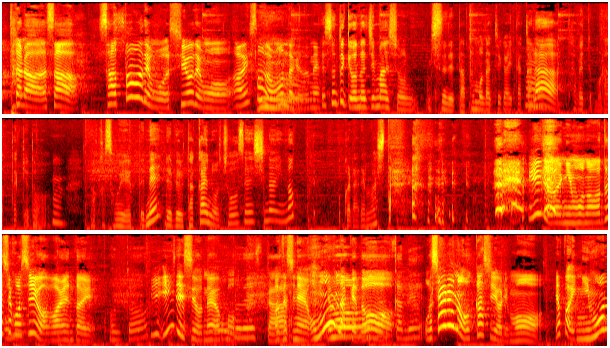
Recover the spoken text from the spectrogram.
だったらさ砂糖でも塩でも合いそうなもんだけどね、うん、その時同じマンションに住んでた友達がいたから、食べてもらったけど、うん、なんかそうやってねレベル高いのを挑戦しないのって怒られました いいじゃん煮物私欲しいわバレンタイン。本当？いいですよね本当ですか？私ね思うんだけど、ね、おしゃれなお菓子よりもやっぱり煮物の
